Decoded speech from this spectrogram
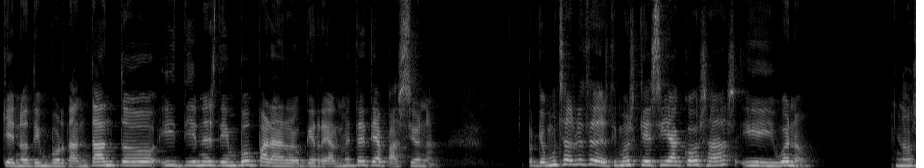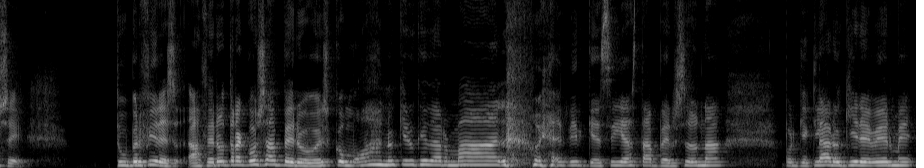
que no te importan tanto y tienes tiempo para lo que realmente te apasiona. Porque muchas veces decimos que sí a cosas y bueno, no sé, tú prefieres hacer otra cosa, pero es como, ah, no quiero quedar mal, voy a decir que sí a esta persona, porque claro, quiere verme,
